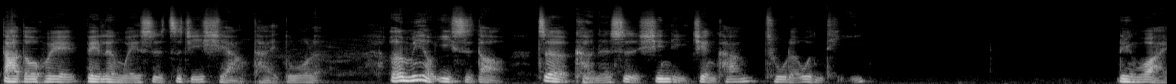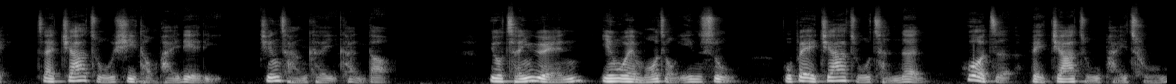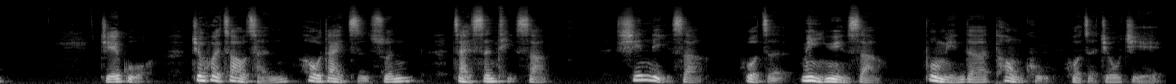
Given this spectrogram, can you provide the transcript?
大都会被认为是自己想太多了，而没有意识到这可能是心理健康出了问题。另外，在家族系统排列里，经常可以看到有成员因为某种因素不被家族承认，或者被家族排除，结果。就会造成后代子孙在身体上、心理上或者命运上不明的痛苦或者纠结，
